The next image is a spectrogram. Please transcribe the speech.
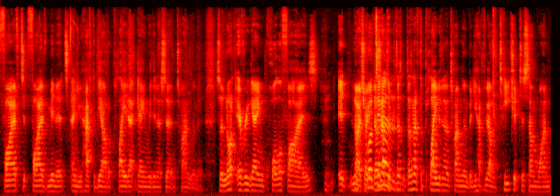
five to five minutes, and you have to be able to play that game within a certain time limit. So not every game qualifies. It no, sorry, Well, it doesn't have, to, doesn't, doesn't have to play within a time limit, but you have to be able to teach it to someone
